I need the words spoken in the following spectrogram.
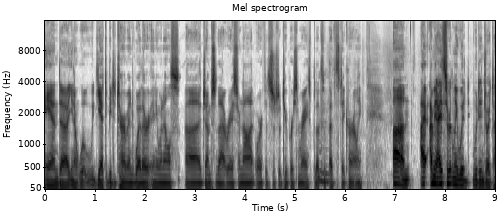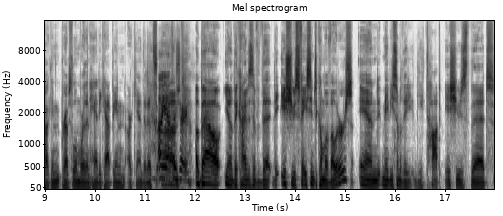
and uh, you know, w- w- yet to be determined whether anyone else uh, jumps into that race or not, or if it's just a two-person race. But that's that's the state currently. Um, I, I mean, I certainly would would enjoy talking, perhaps a little more than handicapping our candidates. Oh, yeah, for um, sure. About you know the kinds of the, the issues facing Tacoma voters, and maybe some of the, the top issues that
